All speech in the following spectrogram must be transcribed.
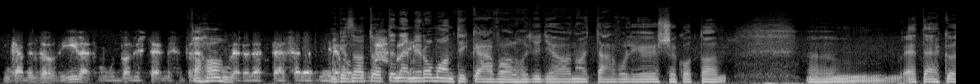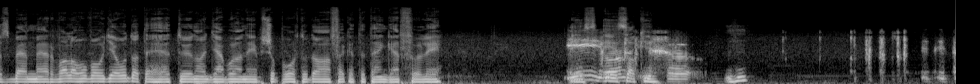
inkább ezzel az életmóddal és természetesen Aha. a huneredettel szeretnének. Meg ezzel a történelmi romantikával, hogy ugye a nagy távoli ősök ott a etel közben, mert valahova ugye oda tehető nagyjából a népcsoport oda a Fekete-tenger fölé. Így van, északi. és uh-huh. itt, itt,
